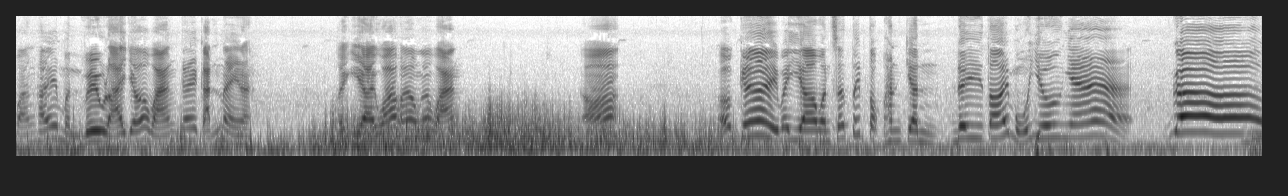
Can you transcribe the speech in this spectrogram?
các bạn thấy, mình view lại cho các bạn cái cảnh này nè. Tuyệt vời quá, phải không các bạn? Đó. Ok, bây giờ mình sẽ tiếp tục hành trình đi tới mũi dương nha. Go!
